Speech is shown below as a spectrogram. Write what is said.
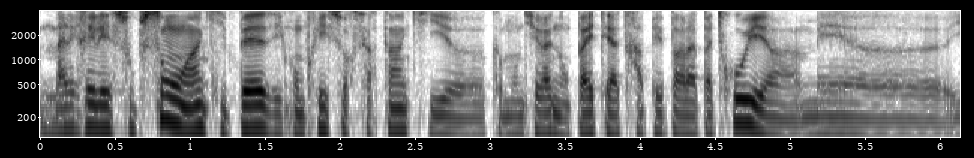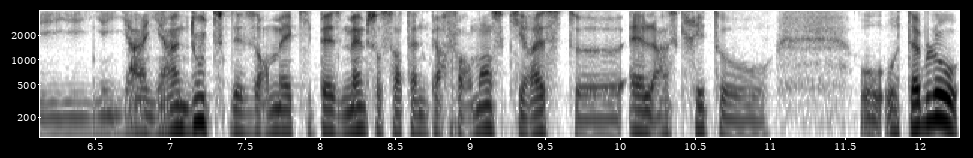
malgré les soupçons hein, qui pèsent, y compris sur certains qui, euh, comme on dirait, n'ont pas été attrapés par la patrouille, hein, mais euh, il y, a un doute désormais qui pèse même sur certaines performances qui restent, euh, elles, inscrites au, tableau.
